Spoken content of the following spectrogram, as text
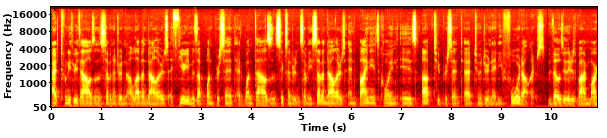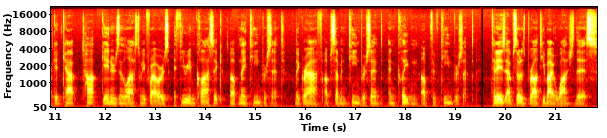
at $23,711. Ethereum is up 1% at $1,677. And Binance Coin is up 2% at $284. Those are leaders by market cap. Top gainers in the last 24 hours Ethereum Classic up 19%, The Graph up 17%, and Klaytn up 15%. Today's episode is brought to you by Watch This.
